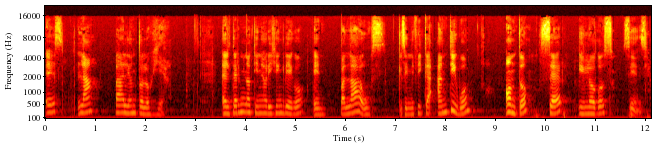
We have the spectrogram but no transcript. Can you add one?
Es la paleontología. El término tiene origen griego en palaus, que significa antiguo, onto, ser y logos, ciencia.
